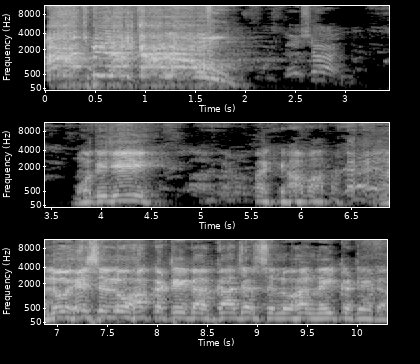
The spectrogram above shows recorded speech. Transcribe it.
आज भी ललकार रहा हूँ। मोदी जी क्या बात लोहे से लोहा कटेगा, गाजर से लोहा नहीं कटेगा।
